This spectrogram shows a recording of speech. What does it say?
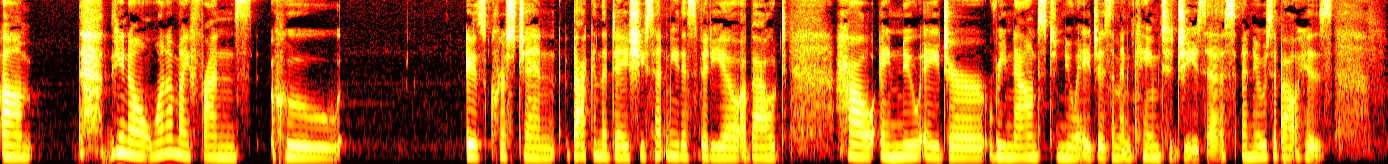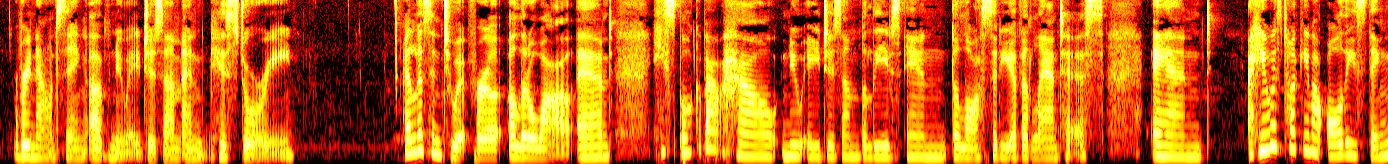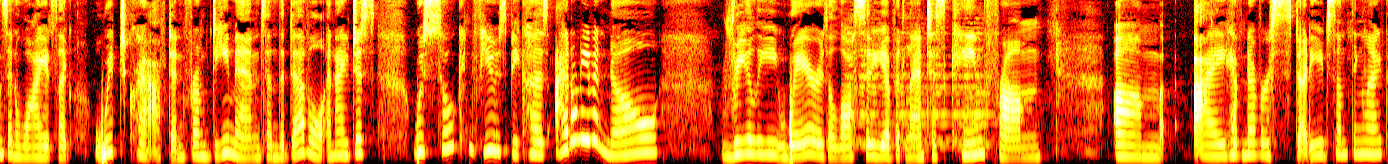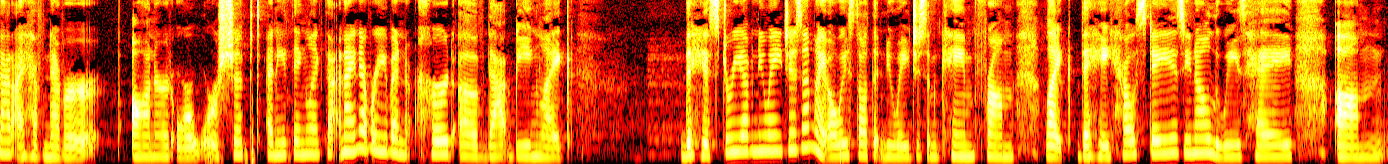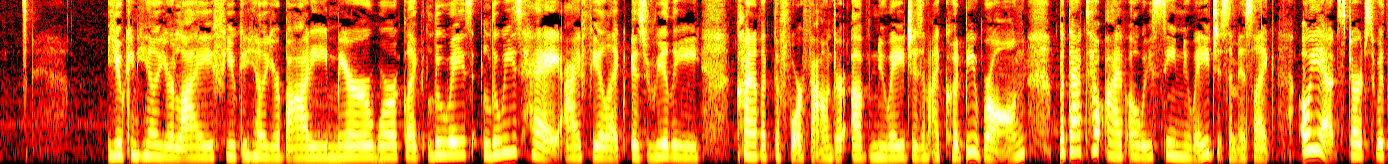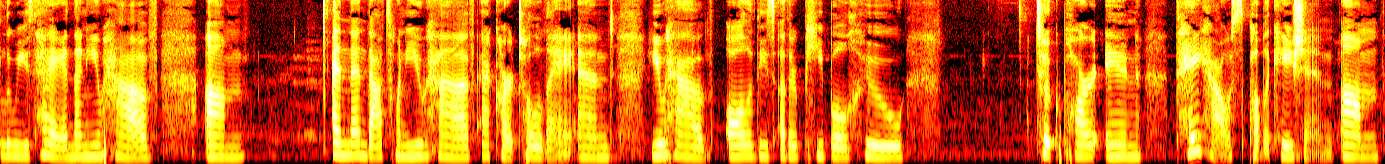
um, you know, one of my friends who is Christian, back in the day, she sent me this video about how a New Ager renounced New Ageism and came to Jesus. And it was about his renouncing of New Ageism and his story. I listened to it for a, a, little while, and he spoke about how New Ageism believes in the lost city of Atlantis. And he was talking about all these things and why it's like witchcraft and from demons and the devil. And I just was so confused because I don't even know really where the lost city of Atlantis came from. Um, I have never studied something like that. I have never honored or worshiped anything like that. And I never even heard of that being like the history of New Ageism. I always thought that New Ageism came from like the Hay House days, you know, Louise Hay, um, you can heal your life, you can heal your body, mirror work. Like Louise Louise Hay, I feel like is really kind of like the founder of New Ageism. I could be wrong, but that's how I've always seen New Ageism is like, oh yeah, it starts with Louise Hay, and then you have um and then that's when you have Eckhart Tolle and you have all of these other people who took part in Hay House publication. Um,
